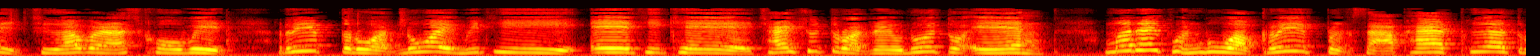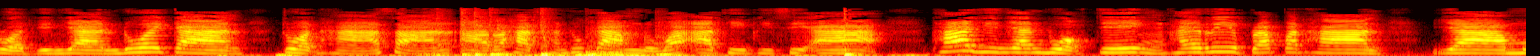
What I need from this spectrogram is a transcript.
ติดเชื้อไวรัสโควิด รีบตรวจด้วยวิธี ATK ใช้ชุดตรวจเร็วด้วยตัวเอง เมื่อได้ผลบวกรีบปรึกษาแพทย์เพื่อตรวจยืนยันด้วยการตรวจหาสารรหัสพันธุกรรมหรือว่า RT-PCR ถ้ายืนยันบวกจริง ให้รีบรับประทาน ยาโม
